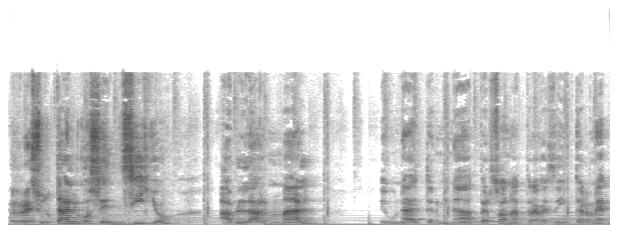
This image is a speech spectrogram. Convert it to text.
resulta algo sencillo hablar mal de una determinada persona a través de internet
